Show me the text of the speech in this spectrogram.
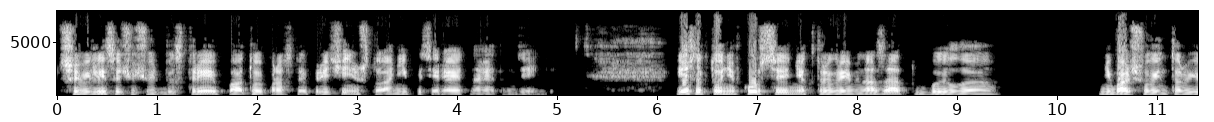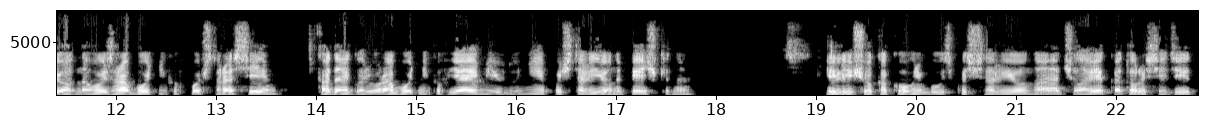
шевелиться чуть-чуть быстрее по той простой причине, что они потеряют на этом деньги. Если кто не в курсе, некоторое время назад было небольшое интервью одного из работников Почты России. Когда я говорю работников, я имею в виду не почтальона Печкина или еще какого-нибудь почтальона, а человек, который сидит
